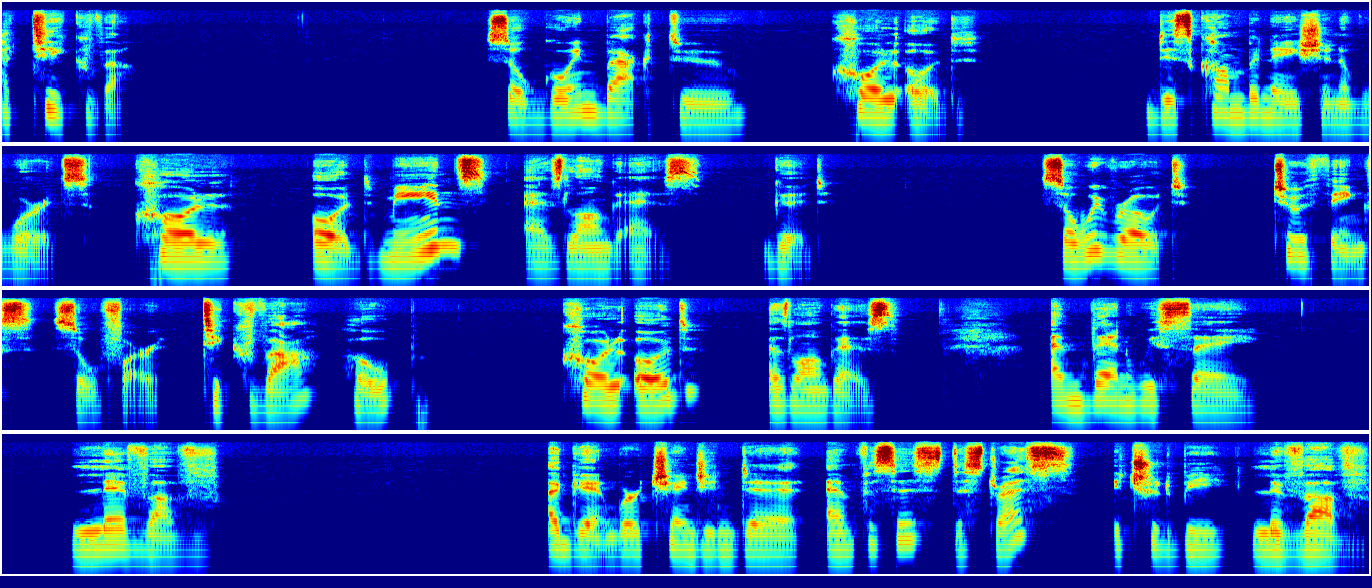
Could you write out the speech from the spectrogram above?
hatikva. So going back to kol od, this combination of words, kol od means as long as. Good. So we wrote two things so far tikva, hope, kol od, as long as. And then we say levav. Again, we're changing the emphasis, the stress. It should be levav.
